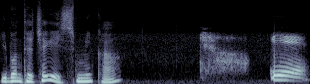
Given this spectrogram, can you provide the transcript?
이번 대책에 있습니까? 예.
